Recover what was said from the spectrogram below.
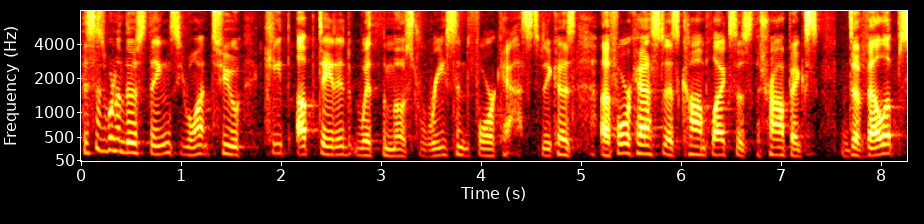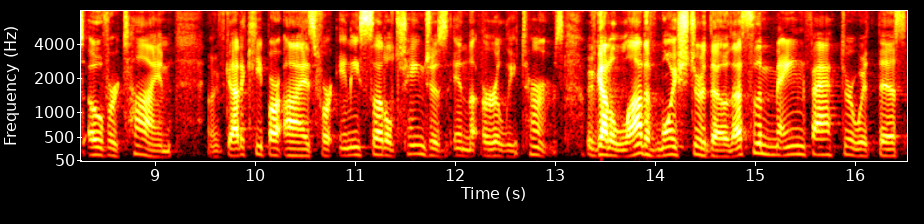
this is one of those things you want to keep updated with the most recent forecasts because a forecast as complex as the tropics develops over time and we've got to keep our eyes for any subtle changes in the early terms. We've got a lot of moisture though. That's the main factor with this.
